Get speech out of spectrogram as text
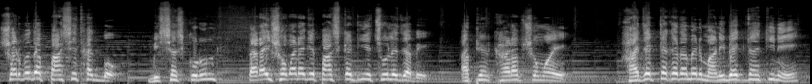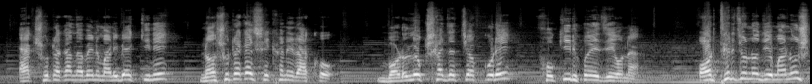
সর্বদা পাশে থাকব বিশ্বাস করুন, তারাই সবার আগে পাশ কাটিয়ে চলে যাবে। আপনার খারাপ সময়ে হাজার টাকা দামের মানিব্যাগ না কিনে, একশো টাকা দামের মানিব্যাগ কিনে, নশো টাকা সেখানে রাখো। বড়লোক সাজার চক্করে ফকির হয়ে যেও না। অর্থের জন্য যে মানুষ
